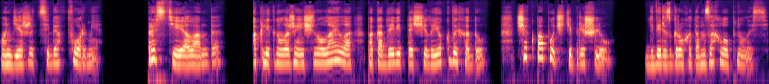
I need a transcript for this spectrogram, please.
он держит себя в форме. «Прости, Аланда». – окликнула женщину Лайла, пока Дэвид тащил ее к выходу. «Чек по почте пришлю». Дверь с грохотом захлопнулась.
